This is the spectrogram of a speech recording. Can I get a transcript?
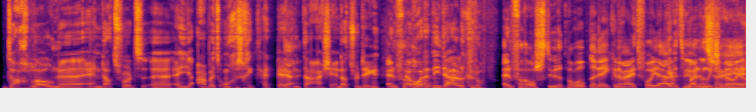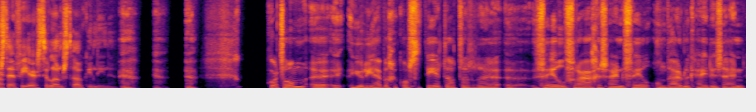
daglonen en dat soort. Uh, en je arbeidsongeschiktheidpercentage en dat soort dingen. En vooral, Daar wordt het niet duidelijker op. En vooral stuur het maar op, dan rekenen wij het voor je uit. maar dan moet je wel eerst even je eerste loonstrook indienen. Ja, ja, Kortom, uh, jullie hebben geconstateerd dat er uh, veel vragen zijn, veel onduidelijkheden zijn.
